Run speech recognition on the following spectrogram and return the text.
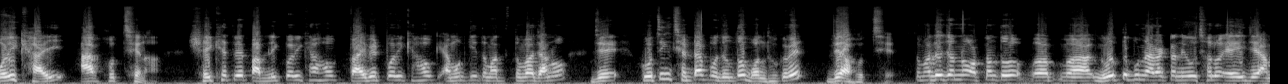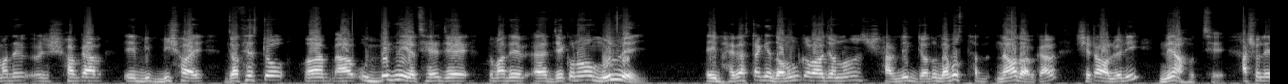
পরীক্ষাই আর হচ্ছে না। সেই ক্ষেত্রে পাবলিক পরীক্ষা হোক প্রাইভেট পরীক্ষা হোক, এমনকি তোমার, তোমরা জানো যে কোচিং সেন্টার পর্যন্ত বন্ধ করে দেওয়া হচ্ছে। তোমাদের জন্য অত্যন্ত গুরুত্বপূর্ণ আর একটা নিউজ হলো এই যে আমাদের সরকার এই বিষয় যথেষ্ট উদ্যোগ নিয়েছে যে তোমাদের যে কোনো মূল্যেই এই ভাইরাসটাকে দমন করার জন্য সার্বিক যত ব্যবস্থা নেওয়া দরকার, সেটা অলরেডি নেওয়া হচ্ছে। আসলে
